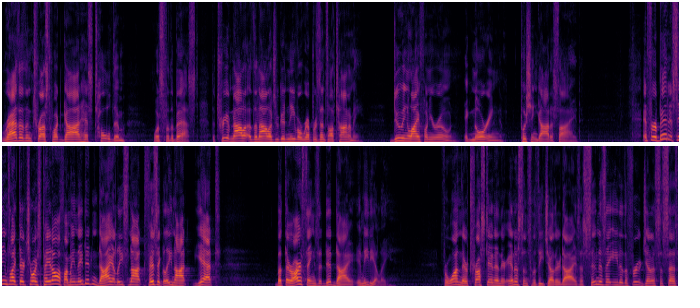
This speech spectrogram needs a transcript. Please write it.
rather than trust what God has told them was for the best. The tree of, knowledge, the knowledge of good and evil represents autonomy, doing life on your own, ignoring, pushing God aside. And for a bit, it seems like their choice paid off. I mean, they didn't die, at least not physically, not yet. But there are things that did die immediately. For one, their trust in and their innocence with each other dies. As soon as they eat of the fruit, Genesis says,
